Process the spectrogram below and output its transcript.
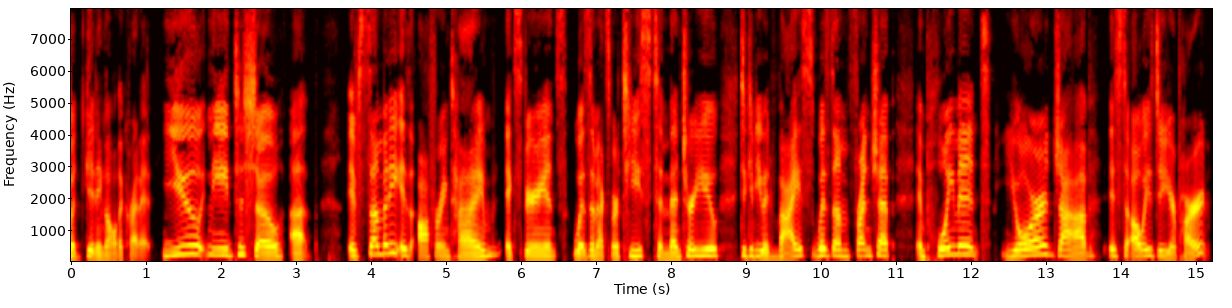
but getting all the credit. You need to show up. If somebody is offering time, experience, wisdom, expertise to mentor you, to give you advice, wisdom, friendship, employment, your job is to always do your part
